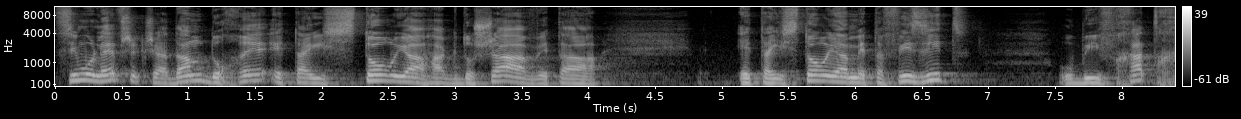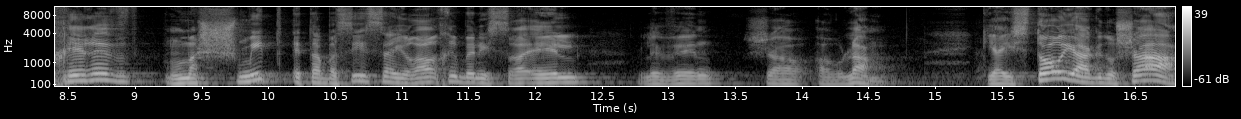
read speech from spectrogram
שימו לב שכשאדם דוחה את ההיסטוריה הקדושה ואת ה... את ההיסטוריה המטאפיזית, הוא באבחת חרב משמיט את הבסיס ההיררכי בין ישראל לבין שאר העולם. כי ההיסטוריה הקדושה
